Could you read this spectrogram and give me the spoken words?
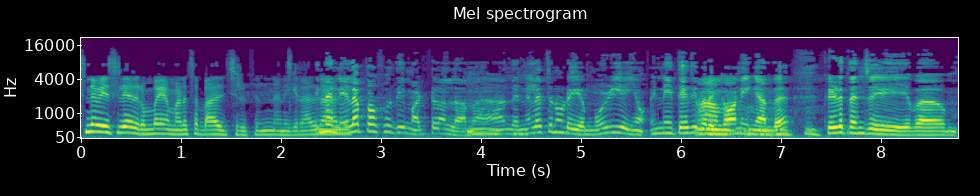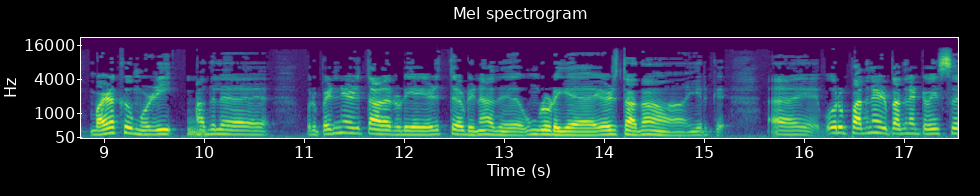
சின்ன வயசுலயே அது ரொம்ப என் மனசை பாதிச்சிருக்குன்னு நினைக்கிறேன். இல்ல அதனால நிலப்பகுதி மட்டும் இல்லாம அந்த நிலத்தினுடைய மொழியையும் இன்னைய தேதி வரைக்கும் நீங்க அந்த கிழத்தஞ்சை வழக்கு மொழி அதுல ஒரு பெண் எழுத்தாளருடைய எழுத்து அப்படின்னா அது உங்களுடைய எழுத்தா தான் இருக்கு. அஹ், ஒரு பதினேழு பதினெட்டு வயசு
